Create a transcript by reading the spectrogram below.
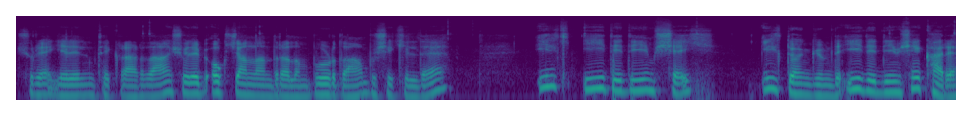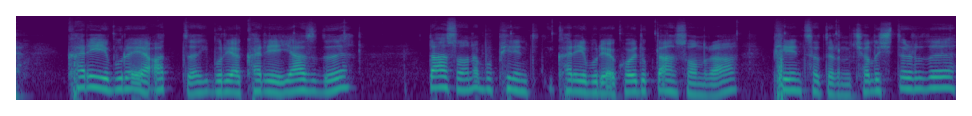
Şuraya gelelim tekrardan. Şöyle bir ok canlandıralım buradan bu şekilde. İlk i dediğim şey ilk döngümde i dediğim şey kare. Kareyi buraya attı. Buraya kareyi yazdı. Daha sonra bu print kareyi buraya koyduktan sonra print satırını çalıştırdı.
